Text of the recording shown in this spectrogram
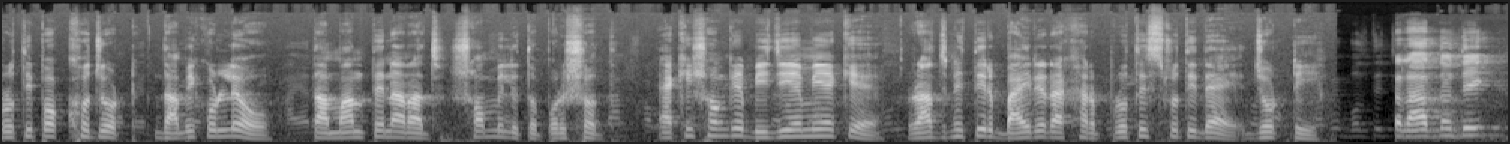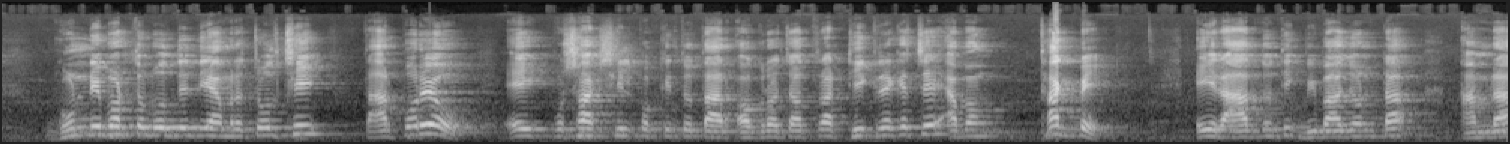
প্রতিপক্ষ জোট দাবি করলেও তা মানতে নারাজ সম্মিলিত পরিষদ। একই সঙ্গে বিজিএমইএকে রাজনীতির বাইরে রাখার প্রতিশ্রুতি দেয় জোটটি। রাজনৈতিক ঘূর্ণিবর্তর মধ্যে দিয়ে আমরা চলছি। তারপরেও এই পোশাক শিল্প কিন্তু তার অগ্রযাত্রা ঠিক রেখেছে এবং থাকবে। এই রাজনৈতিক বিভাজনটা আমরা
